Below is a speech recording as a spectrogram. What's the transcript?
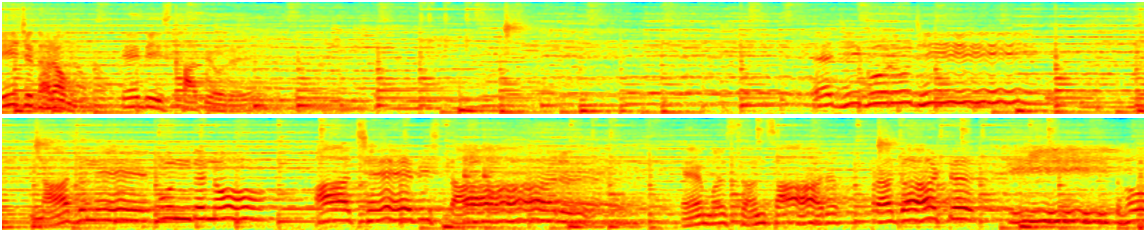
નિજ ધર્મ તેદી સ્થાપ્યો રે. એ જી ગુરુજી, નાદને કુંદનો આ છે વિસ્તાર. એમ સંસાર પ્રગટ કીધો.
